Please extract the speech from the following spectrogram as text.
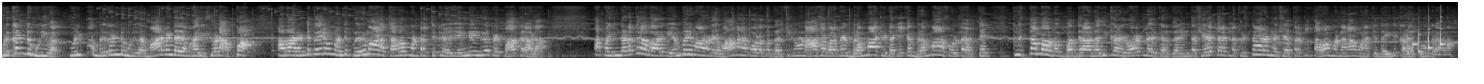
மிருகண்டு முனிவர் குறிப்பாக மிருகண்டு முனிவர் மார்கண்டய மகரிஷியோட அப்பா. அவள் ரெண்டு பேரும் வந்து பெருமாளை தவம் பண்ணுறதுக்கு எங்கெங்கேயோ போய் பார்க்குறாளா. அப்ப இந்த இடத்துல அவருக்கு எம்பெருமானுடைய வாமன கோலத்தை தரிசிக்கணும்னு ஆசைப்படுறப்ப பிரம்மா கிட்ட கேட்க பிரம்மா சொல்றாரு கிருஷ்ணமா பத்ரா நதிக்கரை ஓரத்தில் இருக்கிறது இந்த கஷேத்திரத்துல கிருஷ்ணாரண்ய கஷேத்திரத்துல தவம் பண்ணனா உனக்கு இந்த இது கிடைக்குங்கிறாளாம்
